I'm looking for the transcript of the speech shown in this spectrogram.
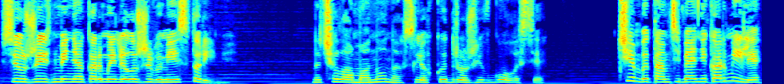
«Всю жизнь меня кормили лживыми историями начала Манона с легкой дрожью в голосе. «Чем бы там тебя ни кормили,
